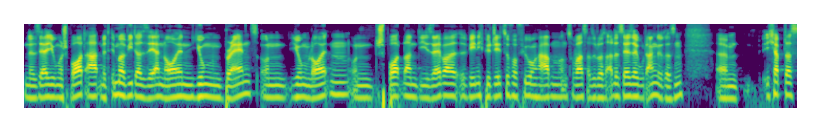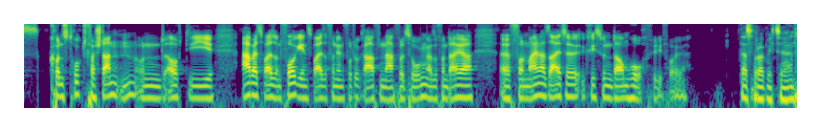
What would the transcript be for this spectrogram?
eine sehr junge Sportart mit immer wieder sehr neuen jungen Brands und jungen Leuten und Sportlern, die selber wenig Budget zur Verfügung haben und sowas. Also du hast alles sehr, sehr gut angerissen. Ähm, ich habe das Konstrukt verstanden und auch die Arbeitsweise und Vorgehensweise von den Fotografen nachvollzogen. Also von daher, äh, von meiner Seite kriegst du einen Daumen hoch für die Folge. Das freut mich zu hören.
